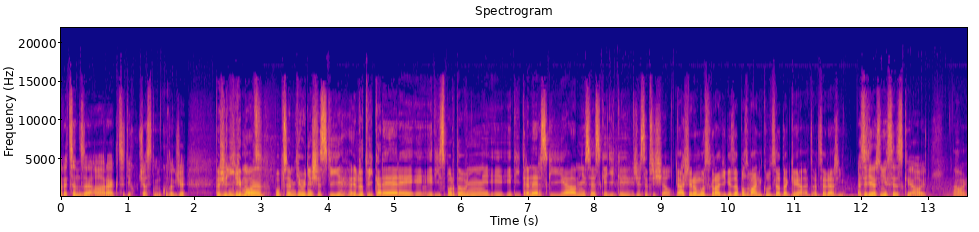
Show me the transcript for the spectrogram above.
recenze a reakce těch účastníků. Takže, Takže díky děkujeme. moc, popřejeme ti hodně štěstí do tvé kariéry, i, i té sportovní, i, i té trenérský a mě Měj se hezky, díky, že jsi přišel. Já ještě jenom moc krát díky za pozvání kluci a taky, ať, ať se daří. Ať se daří, se hezky, ahoj. Ahoj.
